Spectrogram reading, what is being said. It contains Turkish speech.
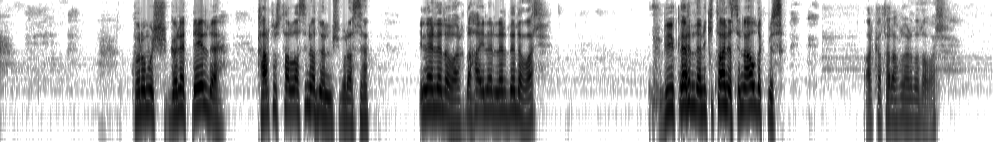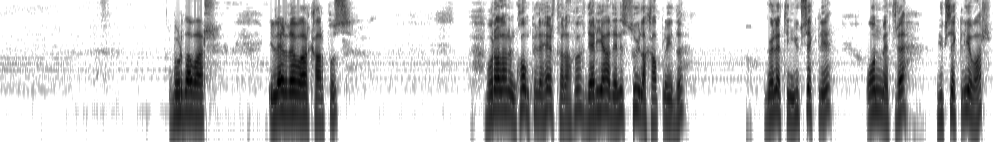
Kurumuş gölet değil de karpuz tarlasına dönmüş burası. İleride de var. Daha ilerilerde de var. Büyüklerinden iki tanesini aldık biz. Arka taraflarda da var. Burada var. İleride var karpuz. Buraların komple her tarafı derya deniz suyla kaplıydı. Göletin yüksekliği 10 metre yüksekliği var.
